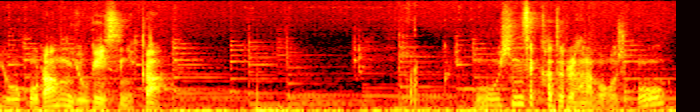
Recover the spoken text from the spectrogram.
요거랑 요게 있으니까 그리고 흰색 카드를 하나 먹어주고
